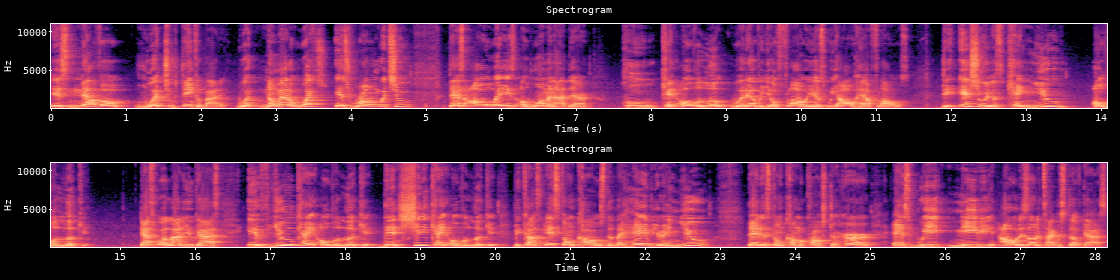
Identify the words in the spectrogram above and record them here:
it's never what you think about it. What no matter what is wrong with you, there's always a woman out there who can overlook whatever your flaw is. We all have flaws. The issue is can you overlook it? That's where a lot of you guys if you can't overlook it, then she can't overlook it because it's going to cause the behavior in you that is going to come across to her as weak, needy, all this other type of stuff, guys.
